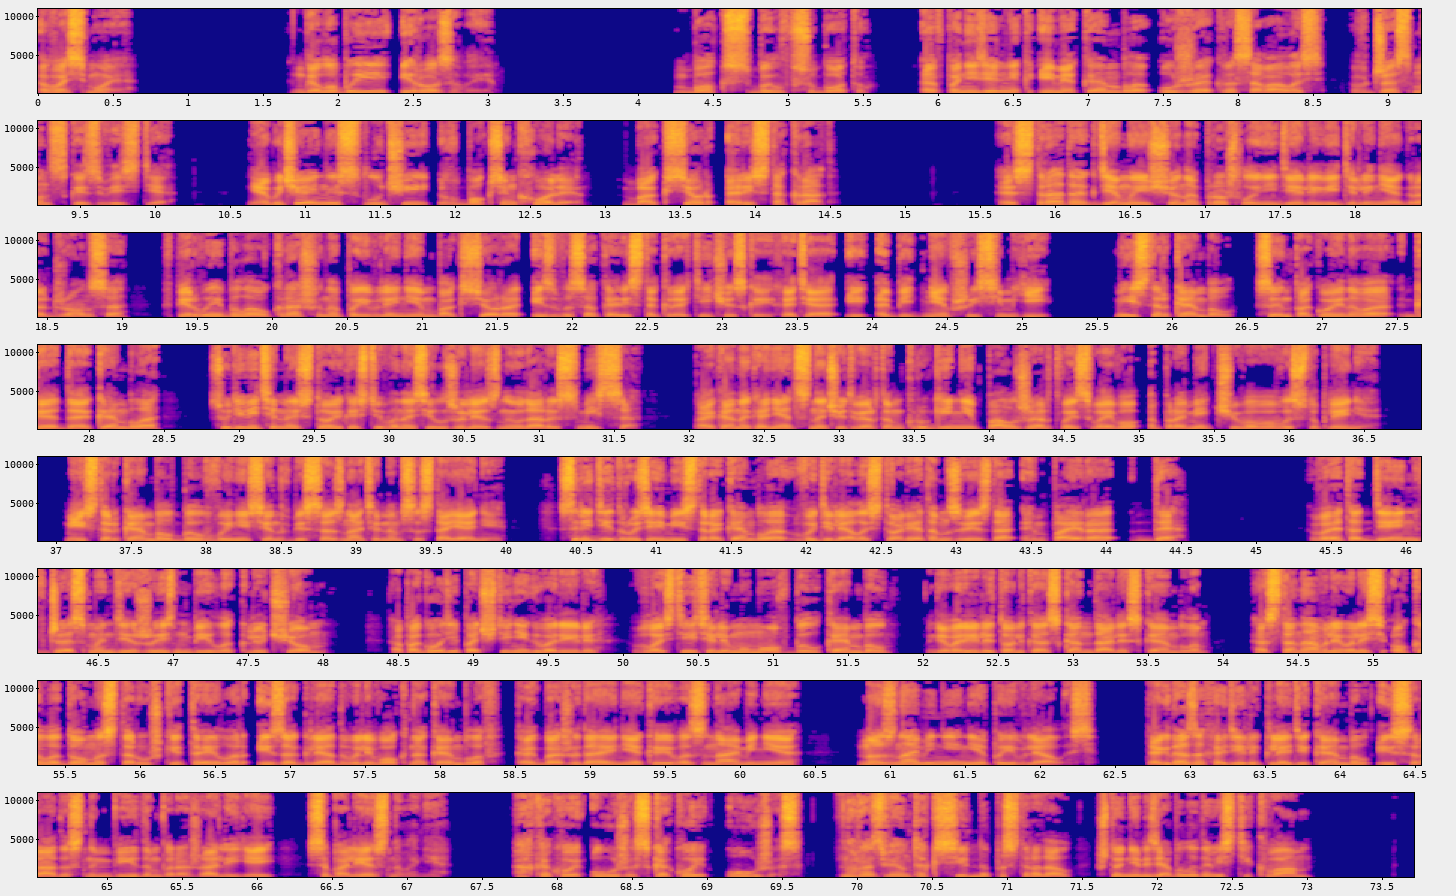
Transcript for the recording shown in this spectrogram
Восьмое. Голубые и розовые. Бокс был в субботу, а в понедельник имя Кэмпбелла уже красовалось в Джесмонской звезде. Необычайный случай в боксинг-холле. Боксер-аристократ. Эстрада, где мы еще на прошлой неделе видели негра Джонса, впервые была украшена появлением боксера из высокоаристократической, хотя и обедневшей семьи. Мистер Кэмпбелл, сын покойного Г.Д. Кэмпбелла, с удивительной стойкостью выносил железные удары Смитса, пока, наконец, на четвертом круге не пал жертвой своего опрометчивого выступления. Мистер Кэмпбелл был вынесен в бессознательном состоянии. Среди друзей мистера Кэмпбелла выделялась туалетом звезда Эмпайра Д. В этот день в Джесмонде жизнь била ключом. О погоде почти не говорили. Властителем умов был Кэмпбелл, говорили только о скандале с Кэмпбеллом. Останавливались около дома старушки Тейлор и заглядывали в окна Кэмблов, как бы ожидая некоего знамения, но знамение не появлялось. Тогда заходили к леди Кэмпбелл и с радостным видом выражали ей соболезнования. Ах, какой ужас, какой ужас! Но разве он так сильно пострадал, что нельзя было довезти к вам?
